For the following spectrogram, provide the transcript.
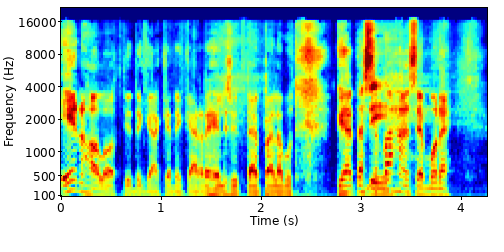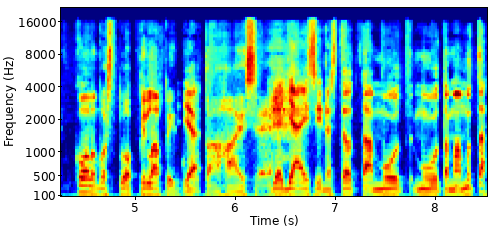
En halua tietenkään kenenkään rehellisyyttä epäillä, mutta kyllähän tässä Niin. vähän semmonen kolmostuoppi Lapin Ja- kultaa haisee. ja jäi siinä sitten ottaa muut, muutama. Mutta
